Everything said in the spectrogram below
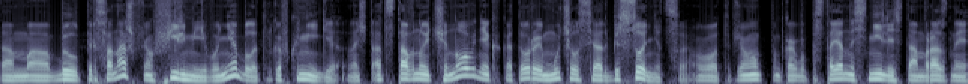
там а, был персонаж, причем в фильме его не было, только в книге, значит, отставной чиновник, который мучился от бессонницы, вот, причем ему как бы постоянно снились там разные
